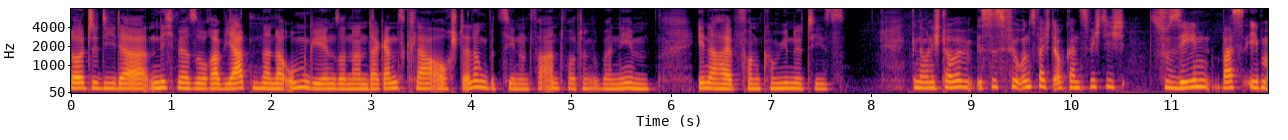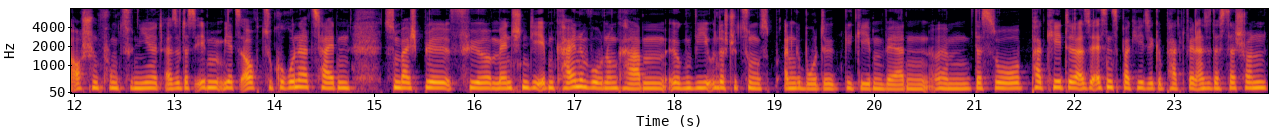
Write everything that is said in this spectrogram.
Leute, die da nicht mehr so rabiat miteinander umgehen, sondern da ganz klar auch Stellung beziehen und Verantwortung übernehmen innerhalb von Communities. Genau, und ich glaube, es ist für uns vielleicht auch ganz wichtig zu sehen, was eben auch schon funktioniert. Also dass eben jetzt auch zu Corona-Zeiten zum Beispiel für Menschen, die eben keine Wohnung haben, irgendwie Unterstützungsangebote gegeben werden, ähm, dass so Pakete, also Essenspakete gepackt werden, also dass da schon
